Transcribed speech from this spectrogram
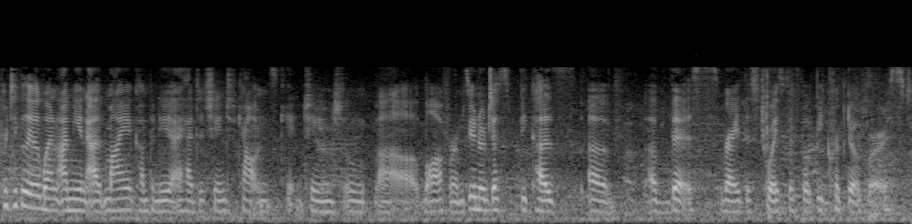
particularly when, I mean, at my company, I had to change accountants, change uh, law firms, you know, just because of, of this, right? This choice to be crypto 1st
